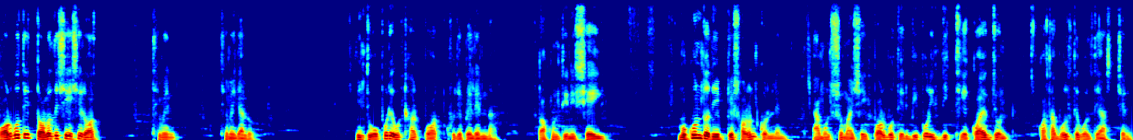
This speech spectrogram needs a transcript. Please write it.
পর্বতের তলদেশে এসে রথ থেমে থেমে গেল। কিন্তু ওপরে ওঠার পথ খুঁজে পেলেন না। তখন তিনি সেই মুকুন্দদেবকে স্মরণ করলেন। এমন সময় সেই পর্বতের বিপরীত দিক থেকে কয়েকজন কথা বলতে বলতে আসছেন।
